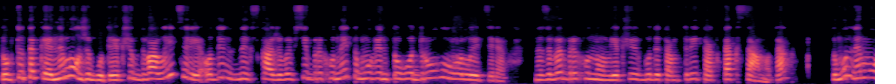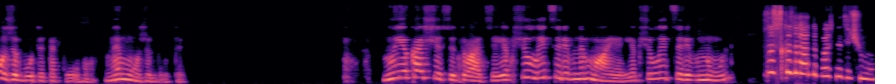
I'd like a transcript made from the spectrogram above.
Тобто таке не може бути. Якщо б два лицарі, один з них скаже, ви всі брехуни, тому він того другого лицаря називе брехуном. Якщо їх буде там три, так, так само, так? Тому не може бути такого. Не може бути. Ну, яка ще ситуація? Якщо лицарів немає, якщо лицарів нуль, Ну, сказати, пояснити чому.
